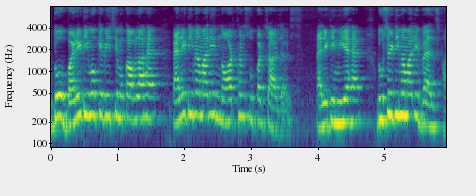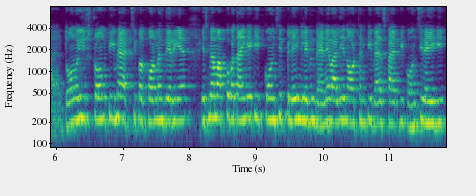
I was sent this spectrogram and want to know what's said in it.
दो बड़ी टीमों के बीच ये मुकाबला है। पहली टीम है हमारी नॉर्थन सुपर चार्जर्स पहली टीम ये है, दूसरी टीम हमारी वेल्स फायर दोनों ही स्ट्रॉन्ग टीम है, अच्छी परफॉर्मेंस दे रही है। इसमें हम आपको बताएँगे कि कौन सी प्लेइंग इलेवन रहने वाली है नॉर्थन की वेल्स फायर की कौन सी रहेगी।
